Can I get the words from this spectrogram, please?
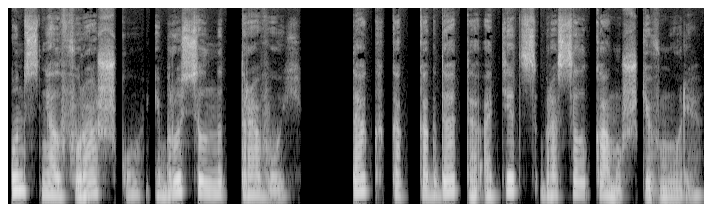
Он снял фуражку и бросил над травой, так, как когда-то отец бросал камушки в море.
